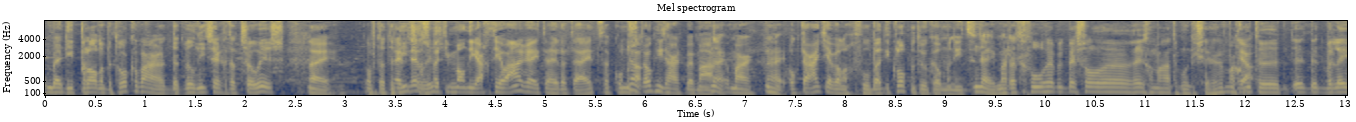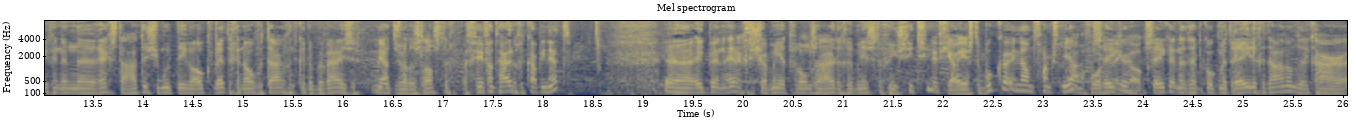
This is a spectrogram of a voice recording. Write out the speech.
bij die plannen betrokken waren. Dat wil niet zeggen dat het zo is. Nee. Of dat het Nee, niet net als is. met die man die achter jou aanreed de hele tijd. Daar konden ze Ja. het ook niet hard bij maken. Nee. Maar Nee. ook daar had jij wel een gevoel bij. Die klopt natuurlijk helemaal niet. Nee, maar dat gevoel heb ik best wel eh, regelmatig, moet ik zeggen. Maar goed, eh, de- de- we leven in een eh, rechtsstaat... dus je moet dingen ook wettig en overtuigend kunnen bewijzen. En Ja. Dat is wel eens lastig. Wat vind je van het huidige kabinet? Ik ben erg gecharmeerd van onze huidige minister van Justitie. Heeft jouw eerste boek in ontvangst genomen Ja, vorige zeker, week ook? zeker. En dat heb ik ook met reden gedaan. Omdat ik haar,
